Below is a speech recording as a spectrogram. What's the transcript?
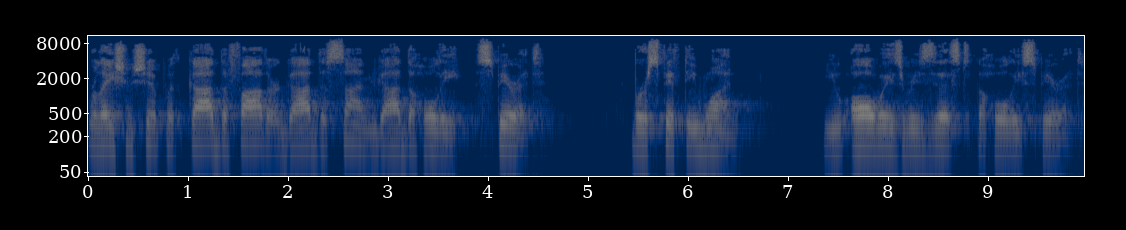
Relationship with God the Father, God the Son, God the Holy Spirit. Verse 51 You always resist the Holy Spirit.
